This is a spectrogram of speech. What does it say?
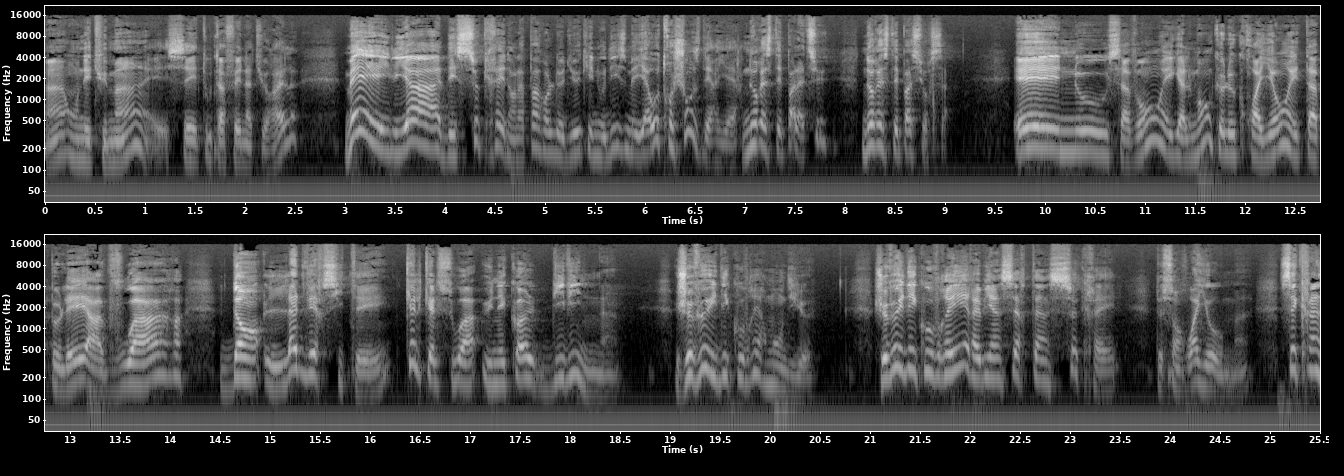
Hein. on est humain et c'est tout à fait naturel. Mais il y a des secrets dans la parole de Dieu qui nous disent mais il y a autre chose derrière. Ne restez pas là-dessus. Ne restez pas sur ça. Et nous savons également que le croyant est appelé à voir dans l'adversité, quelle qu'elle soit, une école divine. Je veux y découvrir mon Dieu. Je veux y découvrir eh bien, certains secrets de son royaume, certains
